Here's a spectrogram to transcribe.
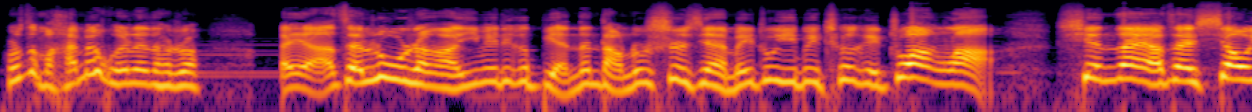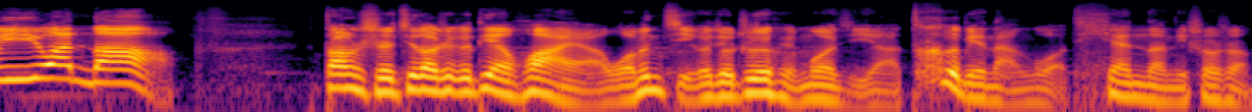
我说怎么还没回来？他说，哎呀，在路上啊，因为这个扁担挡住视线，没注意被车给撞了，现在啊在校医院呢。当时接到这个电话呀，我们几个就追悔莫及啊，特别难过。天哪，你说说，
